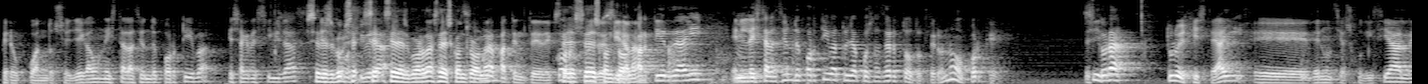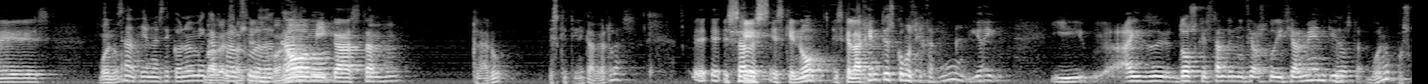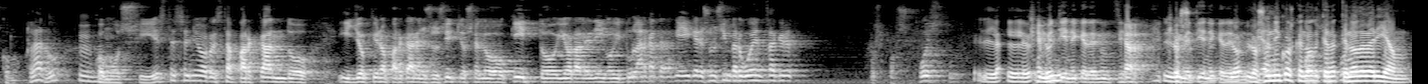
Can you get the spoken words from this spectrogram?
Pero cuando se llega a una instalación deportiva, esa agresividad Se, es desbo- como se- si se- hubiera se desborda, se descontrola. una patente de Se- corso. se es decir, descontrola. a partir de ahí, en la instalación deportiva tú ya puedes hacer todo, pero no, ¿por qué? Es Sí. que ahora, tú lo dijiste, hay eh, denuncias judiciales, bueno, Sanciones económicas, campo. económicas, tal. Ujú. Claro, es que tiene que haberlas. Eh, eh, que, es que no, es que la gente es como si dijera, "Uy, hay, y hay dos que están denunciados judicialmente y dos... tal". Bueno, pues como, claro, como si este señor está aparcando y yo quiero aparcar en su sitio, se lo quito y ahora le digo, y tú lárgate de aquí, que eres un sinvergüenza, que eres... Pues por supuesto, La- la- que me tiene que denunciar, que los, me tiene que lo- denunciar. los únicos que no, que no- que no supuesto. deberían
